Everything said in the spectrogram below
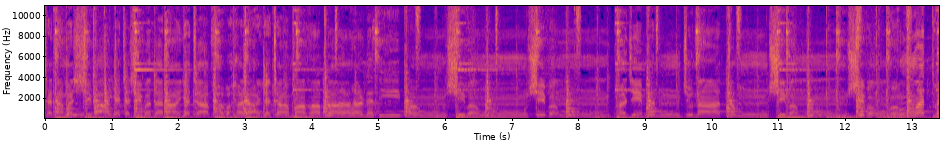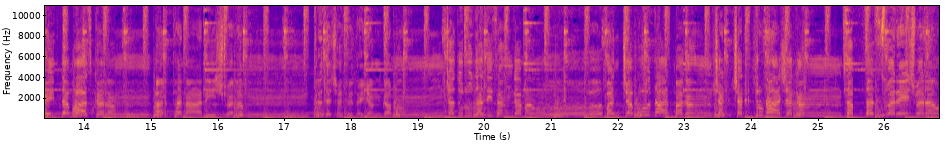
च नमः शिवाय च शिवतराय च भवहराय च महाप्राणदीपं शिवं शिवं भजे मञ्जुनाथं, शिवं शिवं अद्वैतभास्करम् अर्धनारीश्वरं, त्रिदशहृदयङ्गमं चतुर्दधि सङ्गमं पञ्चभूतात्मकं, षट्शत्रुनाशकं, सप्तस्वरेश्वरौ,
